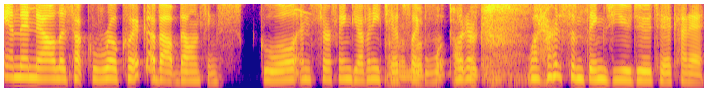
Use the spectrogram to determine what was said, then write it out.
And then now let's talk real quick about balancing school and surfing. Do you have any Oh, tips? love like, what, what are what are some things you do to kind of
